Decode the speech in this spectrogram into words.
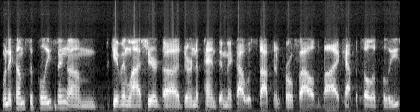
when it comes to policing. Um, given last year uh, during the pandemic, I was stopped and profiled by Capitola police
